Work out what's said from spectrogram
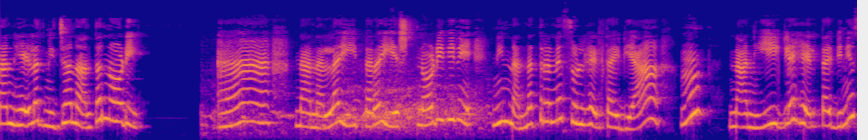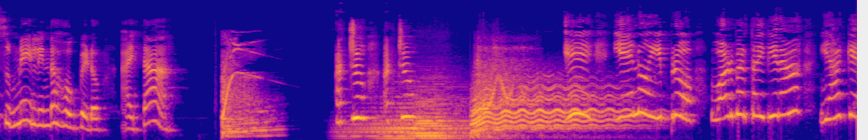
ನಾನ್ ಹೇಳದ್ ನಿಜನಾ ಅಂತ ನೋಡಿ ಆ ನಾನೆಲ್ಲ ಈ ತರ ಎಷ್ಟ್ ನೋಡಿದೀನಿ ನೀನ್ ನನ್ನ ಹತ್ರನೇ ಸುಳ್ಳು ಹೇಳ್ತಾ ಇದೀಯಾ ಹ್ಮ್ ನಾನ್ ಈಗ್ಲೇ ಹೇಳ್ತಾ ಇದ್ದೀನಿ ಸುಮ್ನೆ ಇಲ್ಲಿಂದ ಹೋಗ್ಬೇಡು ಆಯ್ತಾ? ಅಚ್ಚು ಅಚ್ಚು. ಏನು ಇಬ್ರು ಓಡ್ ಬರ್ತಾ ಇದ್ದೀರಾ? ಯಾಕೆ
